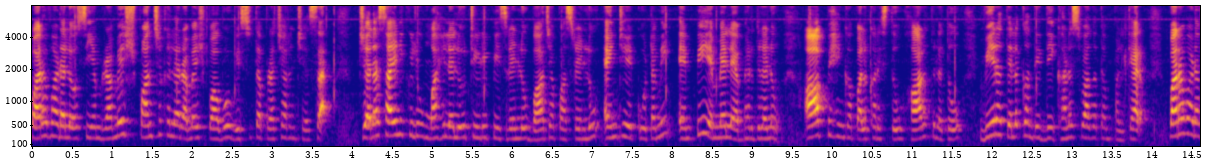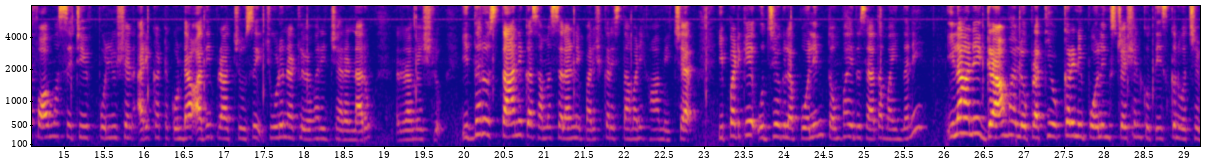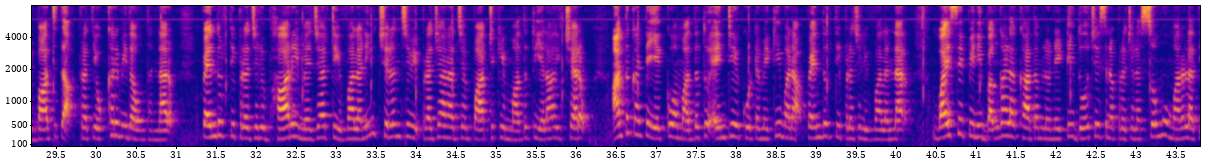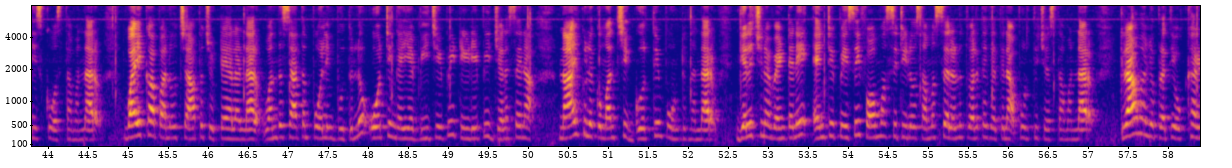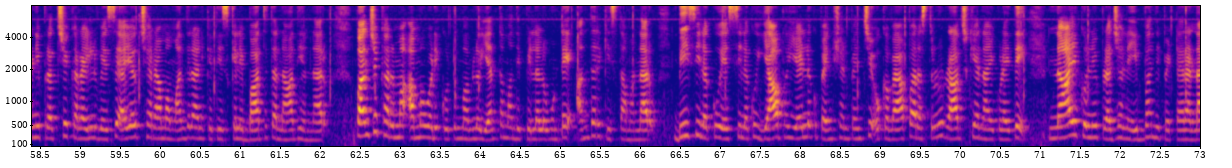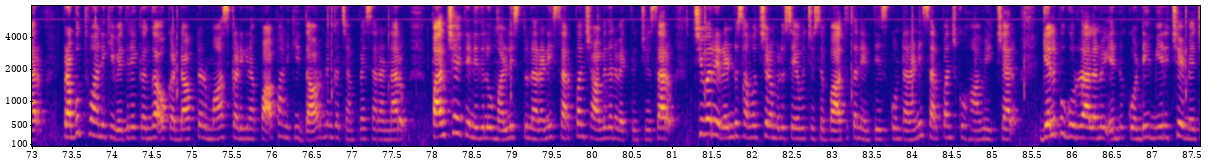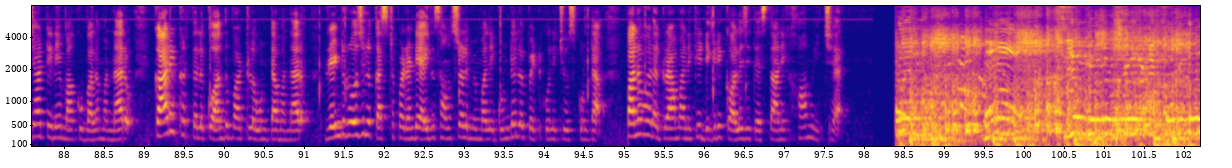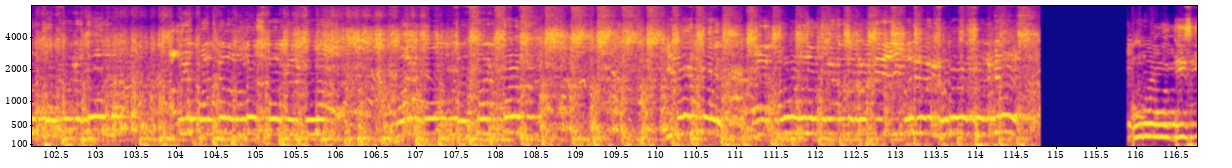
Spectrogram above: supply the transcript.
పరవాడలో CM Ramesh Panchakala Ramesh Babu విస్తృత ప్రచారం చేశారు. జన సైనికులు మహిళలు టీడీపీ శ్రేణులు భాజపా శ్రేణులు ఎన్టీఏ కూటమి ఎంపీ ఎమ్మెల్యే అభ్యర్థులను ఆప్యాయంగా పలకరిస్తూ హారతులతో వీర తిలకం దిద్ది ఘన స్వాగతం పలికారు. పరవాడ ఫార్మసీ చీఫ్ పొల్యూషన్ అరికట్టకుండా అధిప్రాజ్ చూసి చూడనట్లు వ్యవహరించారన్నారు రమేష్లు. ఇద్దరు స్థానిక సమస్యలన్నీ పరిష్కరిస్తామని హామీ ఇచ్చారు. ఇప్పటికే ఉద్యోగుల పోలింగ్ తొంభై ఐదు శాతం అయిందని ఇలానే గ్రామాల్లో ప్రతి ఒక్కరిని పోలింగ్ స్టేషన్కు తీసుకుని వచ్చే బాధ్యత ప్రతి ఒక్కరి మీద ఉందన్నారు. పెందుర్తి ప్రజలు భారీ మెజార్టీ ఇవ్వాలని చిరంజీవి ప్రజారాజ్యం పార్టీకి మద్దతు ఎలా ఇచ్చారో అంతకంటే ఎక్కువ మద్దతు ఎన్డీఏ కూటమికి మన పెందుర్తి ప్రజలు ఇవ్వాలన్నారు. వైసీపీని బంగాళాఖాతంలో నెట్టి దోచేసిన ప్రజల సొమ్ము మరల తీసుకువస్తామన్నారు. వైకాపాను చాప చుట్టేయాలన్నారు. వంద శాతం పోలింగ్ బూతుల్లో ఓటింగ్ అయ్యే బీజేపీ టీడీపీ జనసేన నాయకులకు మంచి గుర్తింపు ఉంటుందన్నారు. గెలిచిన వెంటనే ఎన్టీపీసీ ఫార్మసిటీలో సమస్యలను త్వరితగతిన పూర్తి చేస్తామన్నారు. గ్రామాల్లో ప్రతి ఒక్కరిని ప్రత్యేక రైలు వేసి అయోధ్యరామ మందిరానికి తీసుకెళ్ళే బాధ్యత నాది అన్నారు. పంచకర్మ అమ్మఒడి కుటుంబంలో ఎంతమంది పిల్లలు ఉంటే అందరికి ఇస్తామన్నారు. బీసీలకు ఎస్సీలకు యాభై ఏళ్ళకు పెన్షన్ పెంచి ఒక వ్యాపారస్తుడు రాజకీయ నాయకుడైతే నాయకుల్ని ప్రజల్ని ఇబ్బంది పెట్టారన్నారు. ప్రభుత్వానికి వ్యతిరేకంగా ఒక డాక్టర్ మాస్క్ అడిగిన పాపానికి దారుణంగా చంపేశారన్నారు. పంచాయతీ నిధులు మళ్ళిస్తున్నారని సర్పంచ్ ఆవేదన వ్యక్తం చేశారు. చివరి రెండు సంవత్సరములు సేవ చేసే బాధ్యత నేను తీసుకుంటానని సర్పంచ్కు హామీ ఇచ్చారు. గెలుపు గుర్రాలను ఎన్నుకోండి మీరిచ్చే మెజార్టీనే మాకు బలమన్నారు. కార్యకర్తలకు అందుబాటులో ఉంటామన్నారు. రెండు రోజులు కష్టపడండి ఐదు సంవత్సరాలు మిమ్మల్ని గుండెలో పెట్టుకుని చూసుకుంటా. పనవాడ గ్రామానికి డిగ్రీ కాలేజీ తెస్తా అని హామీ ఇచ్చారు.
